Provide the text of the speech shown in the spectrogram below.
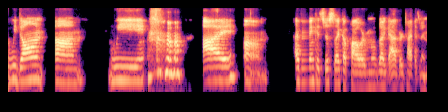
we don't. Um, we, I, um, I think it's just like a power move, like advertisement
